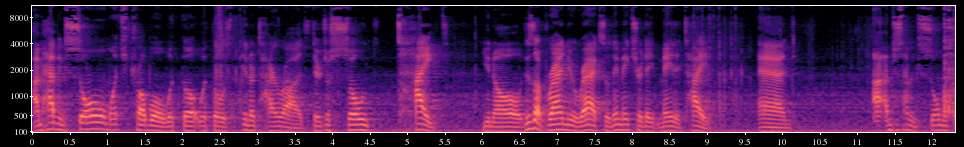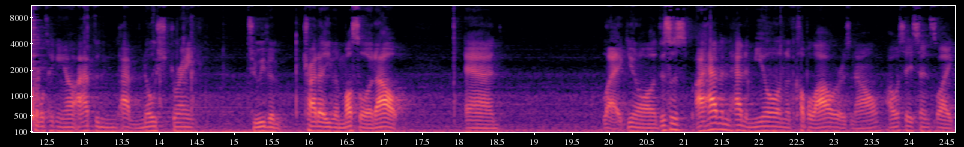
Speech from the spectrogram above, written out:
I'm having so much trouble with the with those inner tie rods. They're just so tight. You know, this is a brand new rack, so they make sure they made it tight, and I'm just having so much trouble taking out. I have to I have no strength to even try to even muscle it out. And like, you know, this is I haven't had a meal in a couple hours now. I would say since like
